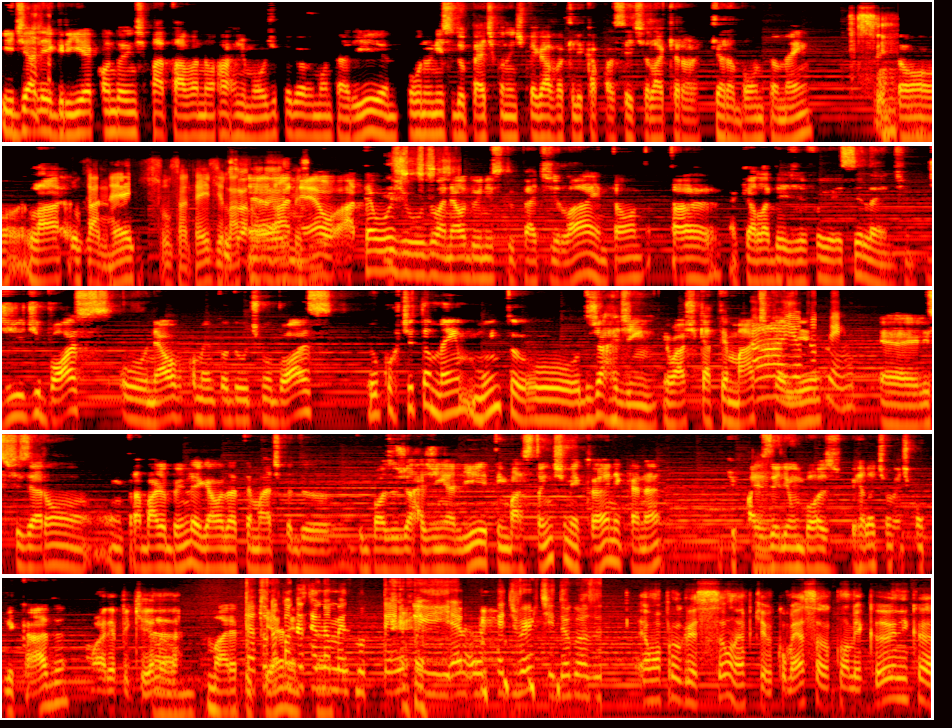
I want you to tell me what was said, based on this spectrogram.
e de alegria quando a gente matava no hard mode e pegava montaria, ou no início do patch, quando a gente pegava aquele capacete lá que era, que era bom também. Sim. Então, lá. Os anéis, os anéis de lá. Os é, anel, até hoje eu uso o anel do início do patch de lá, então tá, aquela DG foi excelente. De, de boss, o Nel comentou do último boss. Eu curti também muito o do Jardim. Eu acho que a temática ah, ali. Eu também. É, eles fizeram um trabalho bem legal da temática do, do boss do Jardim ali. Tem bastante mecânica, né? que faz dele um boss relativamente complicado. Uma área pequena, é, né? Uma área pequena. Tá tudo acontecendo então. ao mesmo tempo e é, é divertido, eu gosto. É uma progressão, né? Porque começa com a mecânica,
